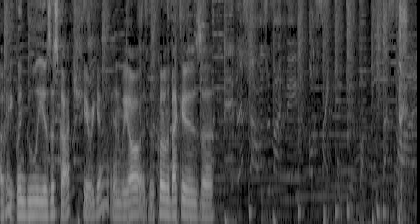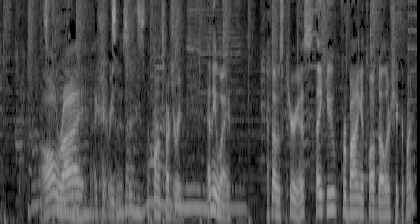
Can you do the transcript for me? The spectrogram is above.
okay, Glengoolie is a Scotch. Here we go, and we all the quote on the back is. Uh, all right, I can't read this. It's, the font's hard to read. Anyway, I thought it was curious. Thank you for buying a twelve dollars shaker pint.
